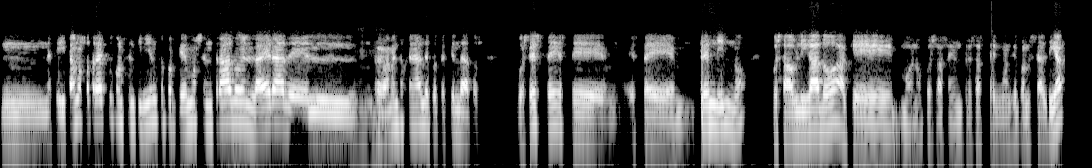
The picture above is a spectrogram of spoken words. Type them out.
necesitamos otra vez tu consentimiento porque hemos entrado en la era del Reglamento General de Protección de Datos. Pues este, este, este trending, ¿no? Pues ha obligado a que, bueno, pues las empresas tengan que ponerse al día,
